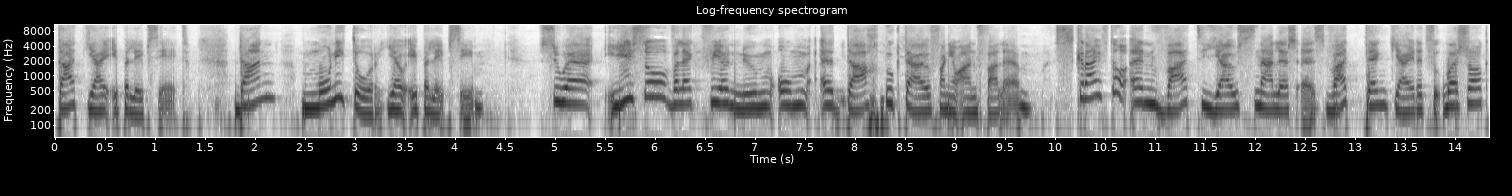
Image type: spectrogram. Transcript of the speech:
dat jy epilepsie het. Dan monitor jou epilepsie. So hierso wil ek vir jou noem om 'n dagboek te hou van jou aanvalle skryf daarin wat jou snellers is. Wat dink jy dit veroorsaak?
